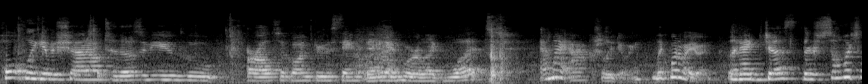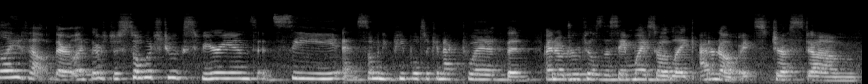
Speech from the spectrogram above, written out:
hopefully give a shout out to those of you who are also going through the same thing and who are like what am I actually doing? Like, what am I doing? Like, I just, there's so much life out there. Like, there's just so much to experience and see and so many people to connect with. And I know Drew feels the same way. So, like, I don't know. It's just, um,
